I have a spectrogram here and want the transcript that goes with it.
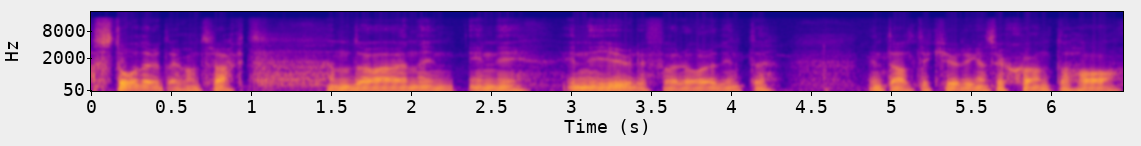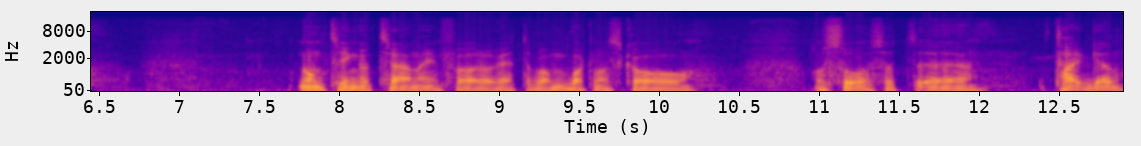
stå där utan kontrakt. Ändå ända in, in, i, in i juli förra året. Det är, inte, det är inte alltid kul. Det är ganska skönt att ha någonting att träna inför och veta vart man ska och, och så. Så att, eh, taggad,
